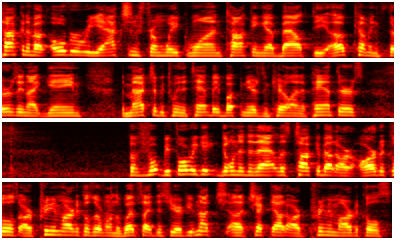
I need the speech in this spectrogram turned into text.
talking about overreactions from week one, talking about the upcoming Thursday night game, the matchup between the Tampa Bay Buccaneers and Carolina Panthers. But before, before we get going into that, let's talk about our articles, our premium articles over on the website this year. If you've not uh, checked out our premium articles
